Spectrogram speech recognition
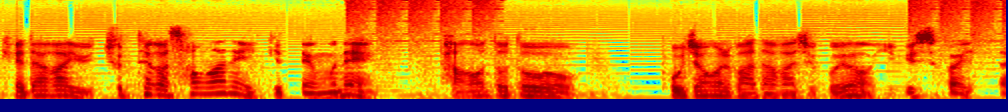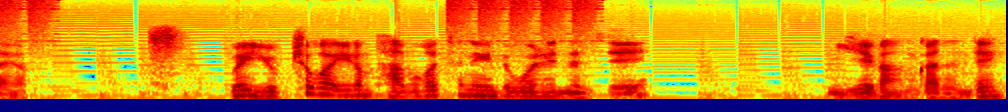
게다가 이 주태가 성 안에 있기 때문에 방어도도 보정을 받아가지고요. 이길 수가 있어요. 왜 유표가 이런 바보 같은 행동을 했는지 이해가 안 가는데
